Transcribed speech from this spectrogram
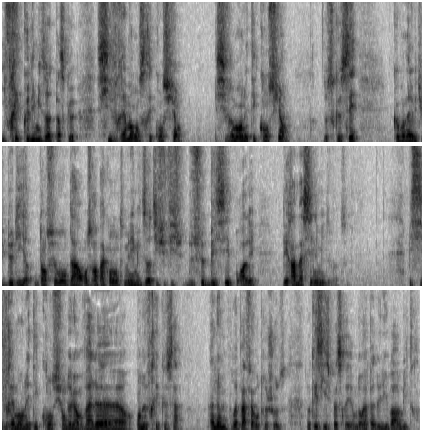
Il ferait que des mitzvot, parce que si vraiment on serait conscient, si vraiment on était conscient de ce que c'est, comme on a l'habitude de dire, dans ce monde-là, on ne se rend pas compte, mais les mitzvot, il suffit de se baisser pour aller les ramasser, les mitzvot. Mais si vraiment on était conscient de leur valeur, on ne ferait que ça. Un homme ne pourrait pas faire autre chose. Donc qu'est-ce qui se passerait? On n'aurait pas de libre arbitre.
